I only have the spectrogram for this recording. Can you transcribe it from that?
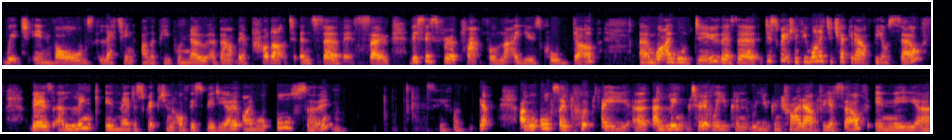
which involves letting other people know about their product and service. So this is for a platform that i use called Dubb um, what I will do, there's a description. If you wanted to check it out for yourself, there's a link in their description of this video. I will also, see if I, yep, I will also put a, a, a, link to it where you can where you can try it out for yourself in the uh,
